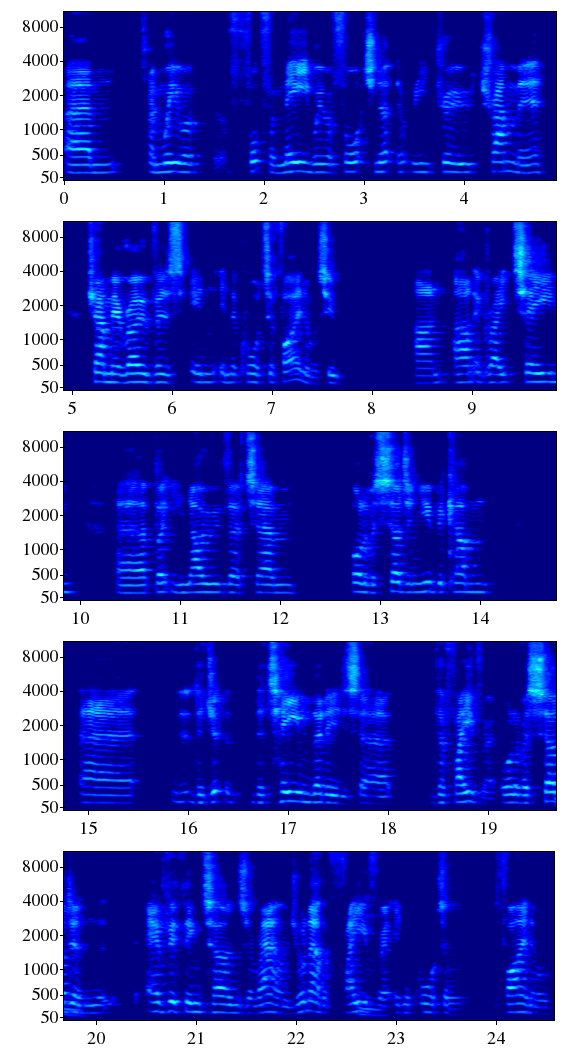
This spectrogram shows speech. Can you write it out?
Um, and we were for, for me we were fortunate that we drew tranmere tranmere rovers in in the quarterfinals who aren't, aren't a great team uh, but you know that um, all of a sudden you become uh, the the team that is uh, the favourite. All of a sudden, mm. everything turns around. You're now the favourite mm. in the quarter final,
